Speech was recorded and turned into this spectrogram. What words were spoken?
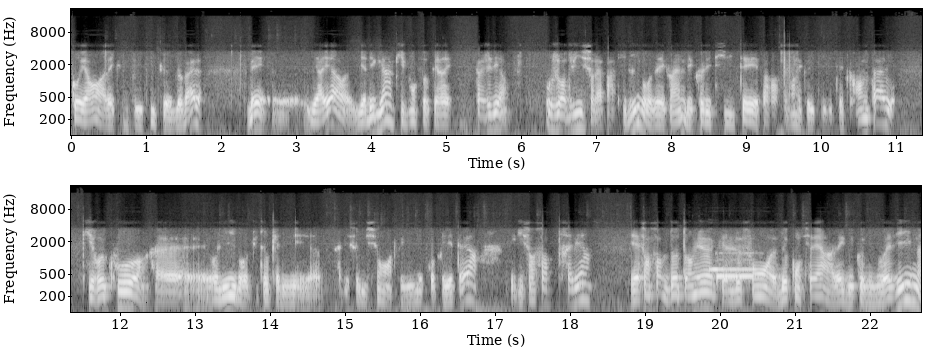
cohérent avec une politique globale. Mais derrière, il y a des gains qui vont s'opérer. Enfin, je dire, Aujourd'hui, sur la partie libre, vous avez quand même des collectivités, et pas forcément des collectivités de grande taille, qui recourent euh, au libre plutôt qu'à des, euh, des, solutions entre guillemets propriétaires, et qui s'en sortent très bien. Et elles s'en sortent d'autant mieux qu'elles le font euh, de concert avec des communes voisines,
